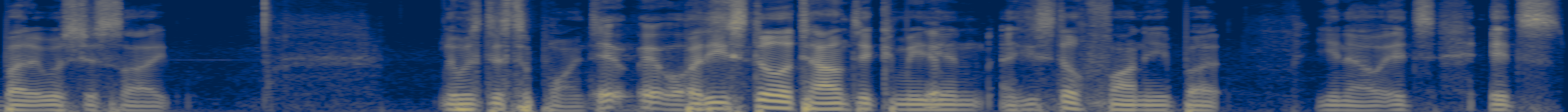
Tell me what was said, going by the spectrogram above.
but it was just like it was disappointing. It, it was. But he's still a talented comedian and he's still funny, but you know, it's it's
